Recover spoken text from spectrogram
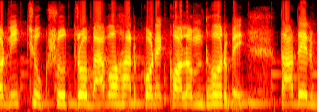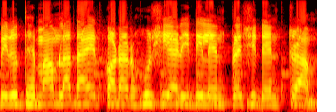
অনিচ্ছুক সূত্র ব্যবহার করে কলম ধরবে, তাদের বিরুদ্ধে মামলা দায়ের করার হুঁশিয়ারি দিলেন প্রেসিডেন্ট ট্রাম্প।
